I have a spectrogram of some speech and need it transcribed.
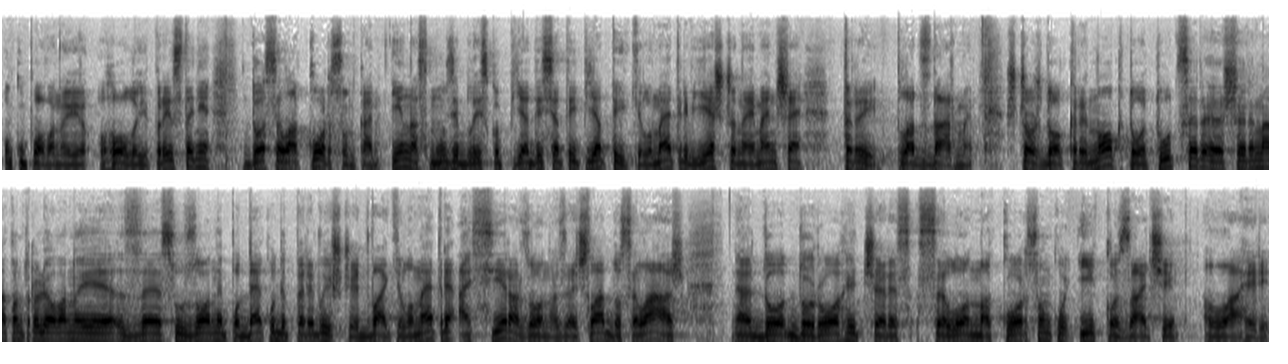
окупованої голої пристані до села Корсунка. І на смузі близько 55 кілометрів є щонайменше три плацдарми. Що ж до кринок, то тут ширина контрольованої ЗСУ зони подекуди перевищує 2 кілометри, а сіра зона зайшла до села аж е, до дороги через село на Корсунку і козачі лагері.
